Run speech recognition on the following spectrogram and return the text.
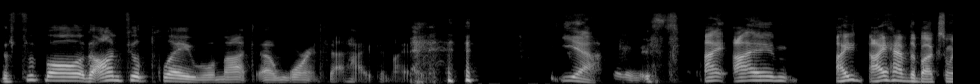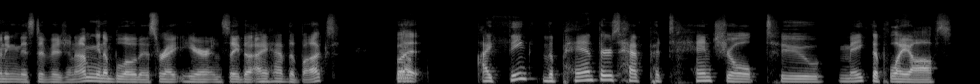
the football, the on-field play will not uh, warrant that hype in my opinion, Yeah, at least. I I'm I I have the Bucs winning this division. I'm gonna blow this right here and say that I have the Bucs, but I think the Panthers have potential to make the playoffs,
